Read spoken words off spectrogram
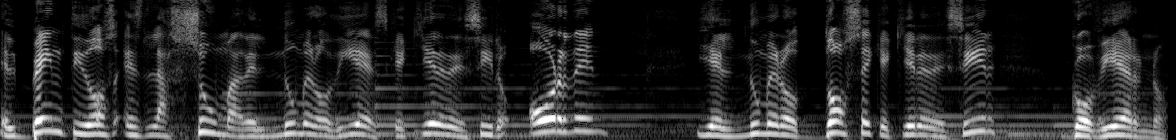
El 22 es la suma del número 10, que quiere decir orden, y el número 12, que quiere decir gobierno.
